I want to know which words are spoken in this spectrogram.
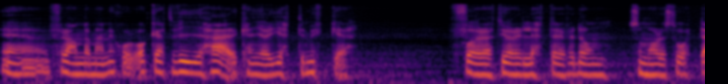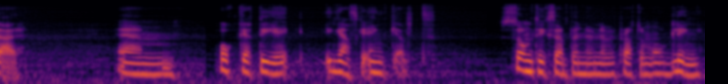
Eh, för andra människor. Och att vi här kan göra jättemycket för att göra det lättare för de som har det svårt där. Ehm, och att det är ganska enkelt. Som till exempel nu när vi pratar om odling.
